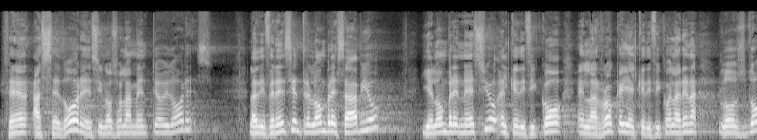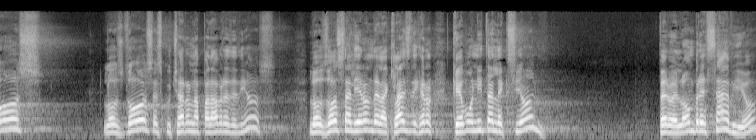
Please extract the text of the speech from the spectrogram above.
Sean hacedores y no solamente oidores. La diferencia entre el hombre sabio y el hombre necio, el que edificó en la roca y el que edificó en la arena, los dos, los dos escucharon la palabra de Dios. Los dos salieron de la clase y dijeron, qué bonita lección. Pero el hombre sabio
